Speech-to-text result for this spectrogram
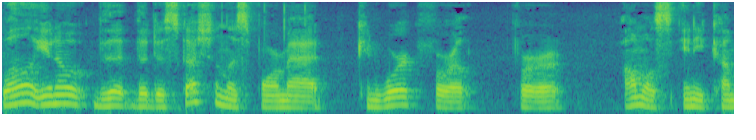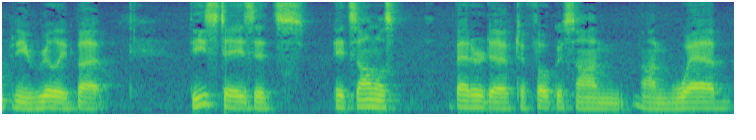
Well, you know, the the discussion list format can work for for almost any company really, but these days it's it's almost better to, to focus on on web,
